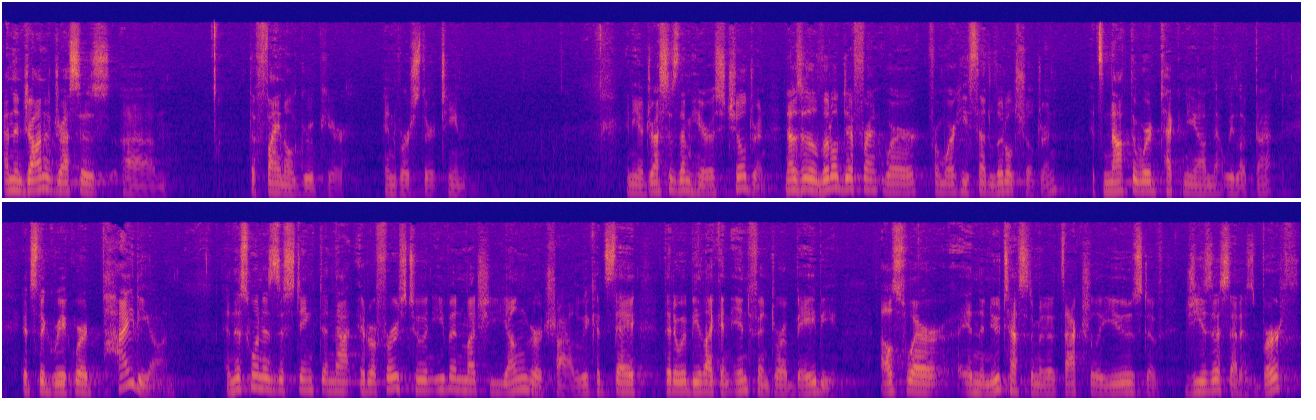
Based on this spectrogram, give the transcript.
And then John addresses um, the final group here in verse 13. And he addresses them here as children. Now, this is a little different where, from where he said little children. It's not the word teknion that we looked at, it's the Greek word paidion. And this one is distinct in that it refers to an even much younger child. We could say that it would be like an infant or a baby. Elsewhere in the New Testament, it's actually used of Jesus at his birth.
